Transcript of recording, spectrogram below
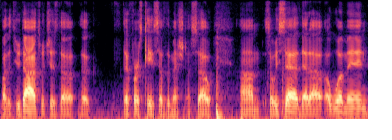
by the two dots, which is the the the first case of the Mishnah. So, um, so we said that a, a woman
